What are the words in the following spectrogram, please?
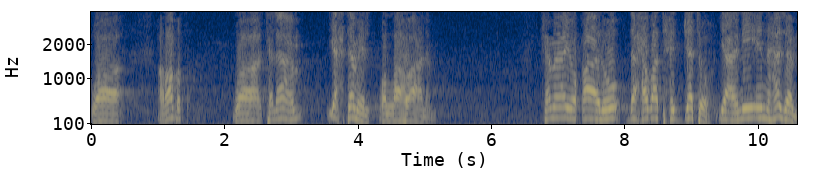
وربط وكلام يحتمل والله أعلم. كما يقال دحضت حجته يعني انهزم.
